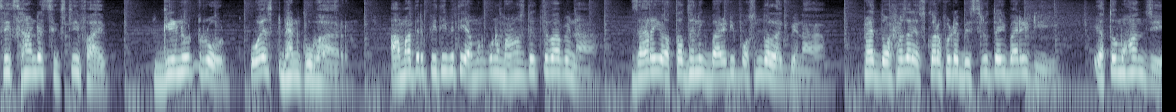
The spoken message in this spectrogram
six hundred sixty five Greenwood Road West Vancouver আমাদের পৃথিবীতে এমন কোনো মানুষ দেখতে পাবে না, যার এই অত্যাধুনিক বাড়িটি পছন্দ লাগবে না। প্রায় দশ হাজার স্কোয়ার ফুটে বিস্তৃত এই বাড়িটি এত মহান যে,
